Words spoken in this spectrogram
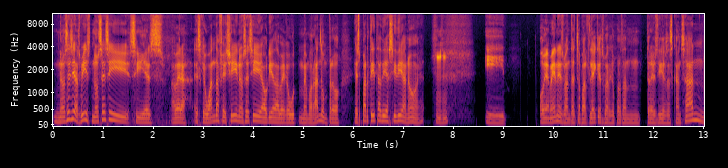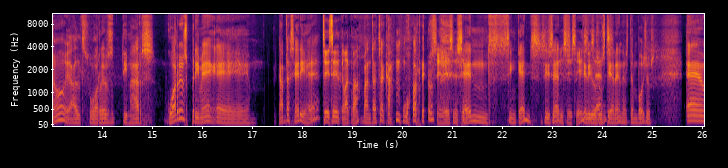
no sé si has vist, no sé si, si és... A veure, és que ho han de fer així, no sé si hauria d'haver hagut memoràndum, però és partit a dia sí, dia no, eh? Mhm. I, òbviament, és avantatge pels Lakers perquè porten tres dies descansant, no? Els Warriors dimarts. Warriors primer eh, cap de sèrie, eh? Sí, sí, clar, clar. Avantatge camp Warriors. Sí, sí, sí. 100, 500, 600, Sí, sí, sí, que dius, 600. hòstia, nen, estem bojos. Eh,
